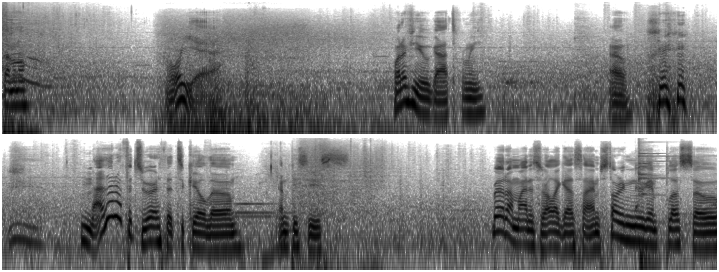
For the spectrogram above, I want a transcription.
stamina. Oh yeah. What have you got for me? Oh. Hmm, I don't know if it's worth it to kill the NPCs. But I might as well, I guess. I'm starting New Game Plus, so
